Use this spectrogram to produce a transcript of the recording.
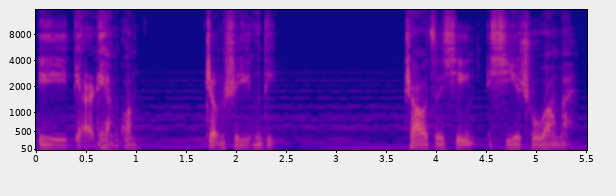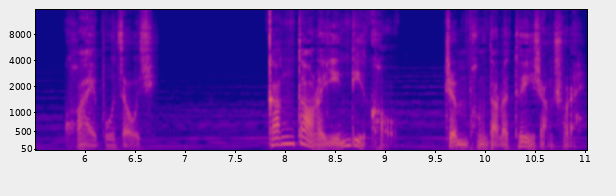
一点亮光，正是营地。赵子欣喜出望外，快步走去。刚到了营地口。正碰到了队长出来，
